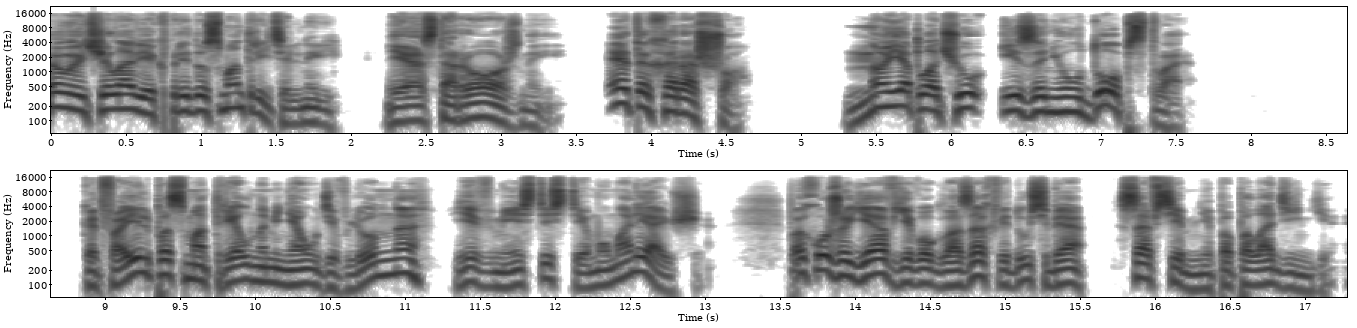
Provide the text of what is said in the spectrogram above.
«Вы человек предусмотрительный и осторожный. Это хорошо. Но я плачу из-за неудобства». Катфаэль посмотрел на меня удивленно и вместе с тем умоляюще. Похоже, я в его глазах веду себя совсем не по-паладинье.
